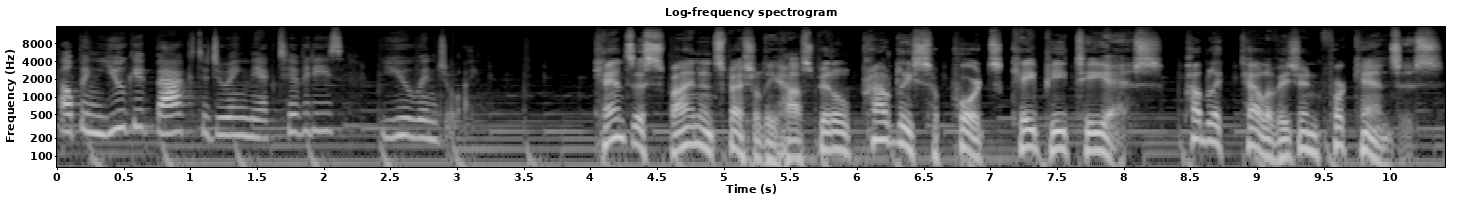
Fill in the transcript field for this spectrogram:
helping you get back to doing the activities you enjoy. Kansas Spine and Specialty Hospital proudly supports KPTS, public television for Kansas.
